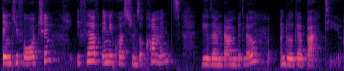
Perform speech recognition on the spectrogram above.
Thank you for watching. If you have any questions or comments, leave them down below and we'll get back to you.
